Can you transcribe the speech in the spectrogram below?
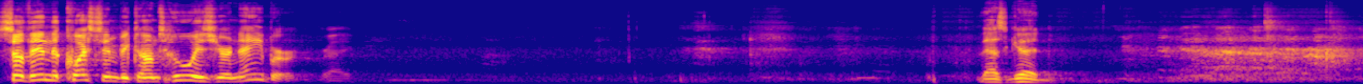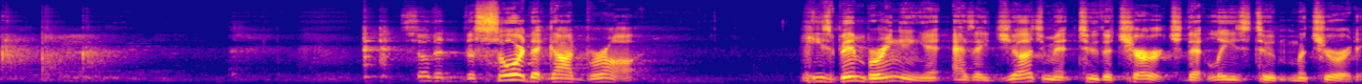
So then the question becomes who is your neighbor? Right. That's good. So the, the sword that God brought, He's been bringing it as a judgment to the church that leads to maturity.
